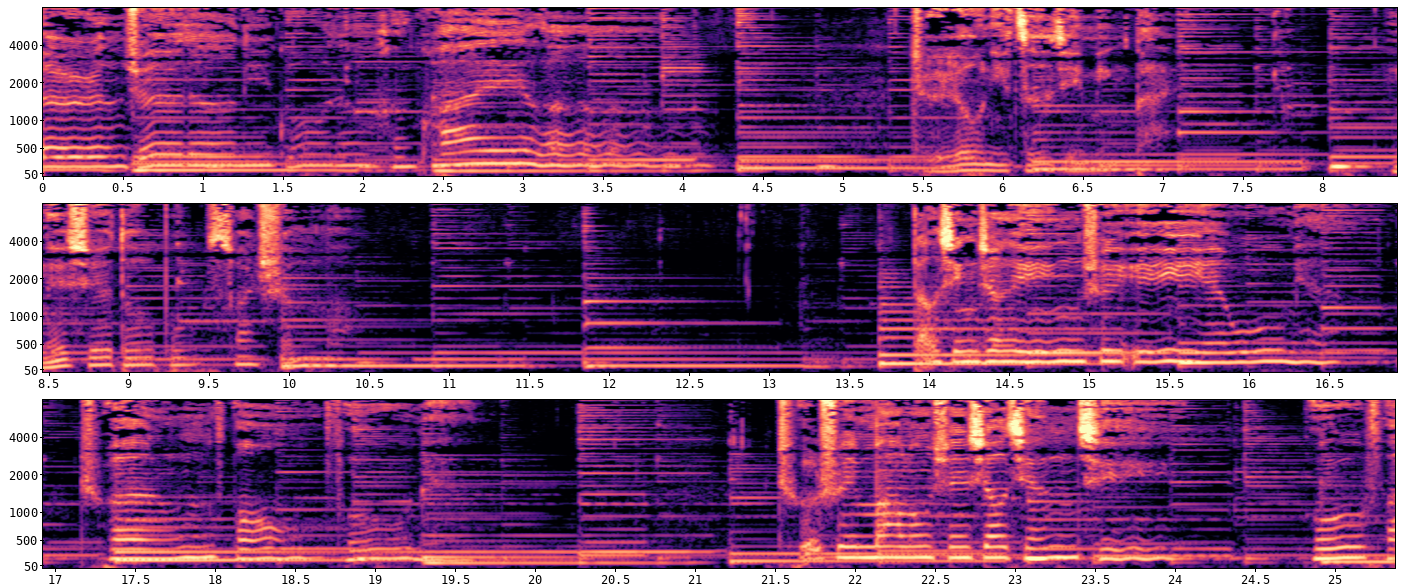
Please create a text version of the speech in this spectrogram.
的人觉得你过得很快乐，只有你自己明白，那些都不算什么。当星辰隐去，一夜无眠，春风拂面，车水马龙喧嚣渐起，无法。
